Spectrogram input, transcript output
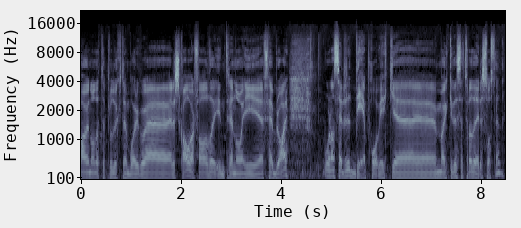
har jo nå dette produktembargoet, eller skal i hvert fall inntre nå i februar. Hvordan ser dere det påvirke markedet sett fra deres ståsted?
